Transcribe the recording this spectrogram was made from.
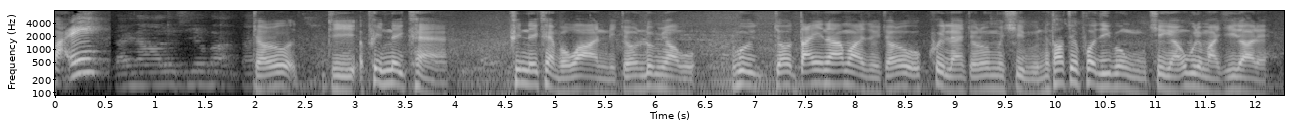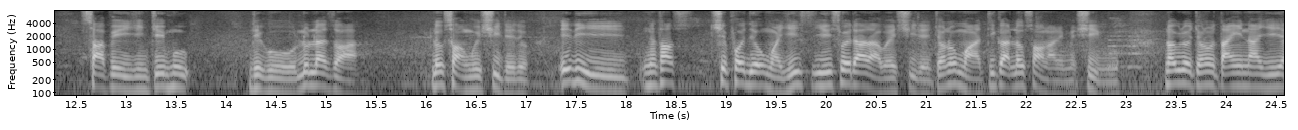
ပါတယ်။ကျွန်တော်တို့ဒီအဖိနှိတ်ခံဖိနှိတ်ခံဘဝကနေကျွန်တော်လွတ်မြောက်ဖို့ အခုကျွန်တော်တိုင်းနာမှာဆိုကျွန်တော်တို့ခွေလန်းကျွန်တော်တို့မရှိဘူး2006ဖွဲ့စည်းပုံအခြေခံဥပဒေမှာရေးထားတယ်စာပေယဉ်ကျေးမှုဒီကိုလွတ်လပ်စွာလှုပ်ဆောင်မှုရှိတယ်လို့အဲ့ဒီ2008ဖွဲ့စည်းပုံမှာရေးရေးဆွဲထားတာပဲရှိတယ်ကျွန်တော်တို့မှာအဓိကလှုပ်ဆောင်တာတွေမရှိဘူးနောက်ပြီးတော့ကျွန်တော်တို့တိုင်းနာရေးရ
